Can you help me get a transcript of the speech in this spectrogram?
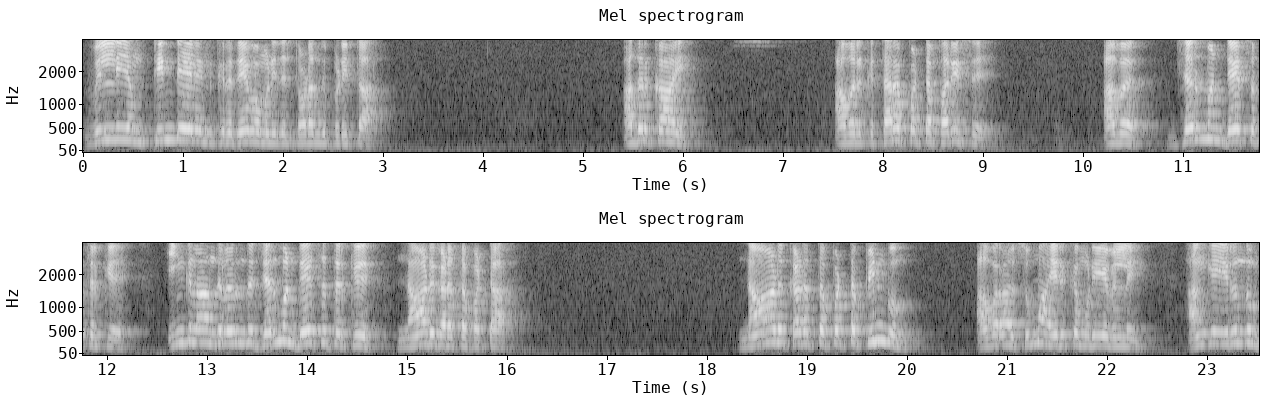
வில்லியம் டிண்டேல் என்கிற தேவ மனிதன் தொடர்ந்து பிடித்தார். அதற்காய் அவருக்கு தரப்பட்ட பரிசு அவர் ஜெர்மன் தேசத்திற்கு இங்கிலாந்திலிருந்து ஜெர்மன் தேசத்திற்கு நாடு கடத்தப்பட்டார். நாடு கடத்தப்பட்ட பின்பும் அவரால் சும்மா இருக்க முடியவில்லை. அங்கே இருந்தும்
